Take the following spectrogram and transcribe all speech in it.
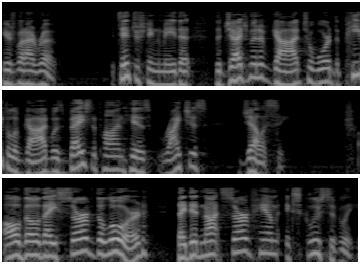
Here's what I wrote. It's interesting to me that the judgment of God toward the people of God was based upon his righteous jealousy. Although they served the Lord, they did not serve him exclusively.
